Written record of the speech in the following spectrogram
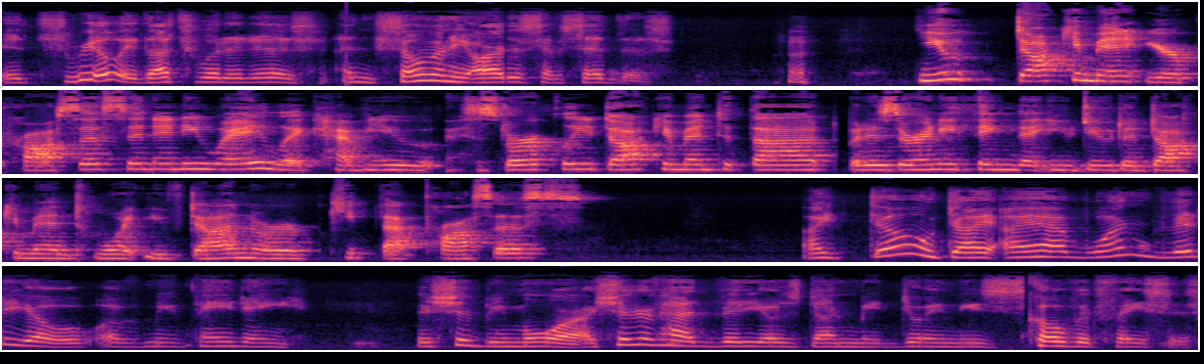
It's really that's what it is. And so many artists have said this. You document your process in any way? Like have you historically documented that? But is there anything that you do to document what you've done or keep that process I don't. I, I have one video of me painting. There should be more. I should have had videos done me doing these COVID faces.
